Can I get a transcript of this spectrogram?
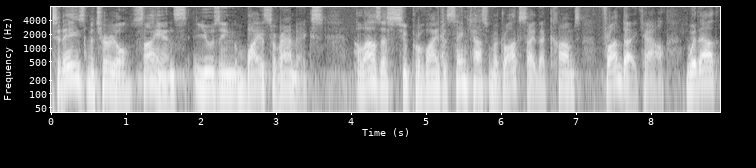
Today's material science using bioceramics allows us to provide the same calcium hydroxide that comes from Dycal without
